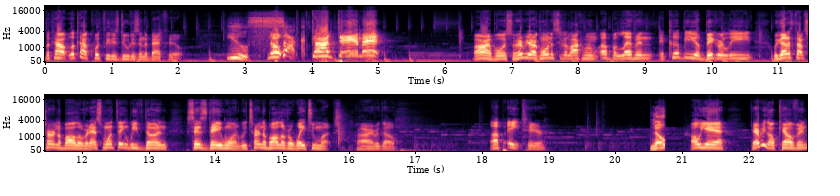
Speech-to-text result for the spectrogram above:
Look how look how quickly this dude is in the backfield. You Nope. suck! God damn it! All right, boys. So here we are going into the locker room up 11. It could be a bigger lead. We got to stop turning the ball over. That's one thing we've done since day one. We turn the ball over way too much. All right, here we go. Up eight here. Nope. Oh, yeah. There we go, Kelvin.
